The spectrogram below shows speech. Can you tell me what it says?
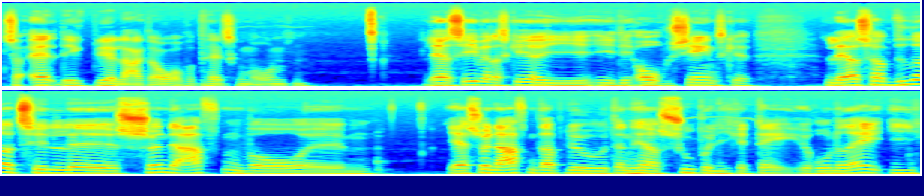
så alt ikke bliver lagt over på Patrick Mortensen. Lad os se, hvad der sker i, i det aarhusianske. Lad os hoppe videre til øh, søndag aften, hvor øh, ja, søndag aften der blev den her Superliga-dag rundet af i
